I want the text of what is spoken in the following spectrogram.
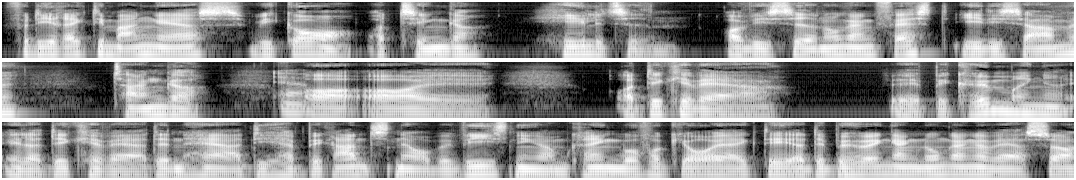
Fordi rigtig mange af os, vi går og tænker hele tiden, og vi sidder nogle gange fast i de samme tanker, ja. og, og, øh, og det kan være øh, bekymringer, eller det kan være den her, de her begrænsende overbevisninger omkring, hvorfor gjorde jeg ikke det, og det behøver ikke engang nogle gange at være så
